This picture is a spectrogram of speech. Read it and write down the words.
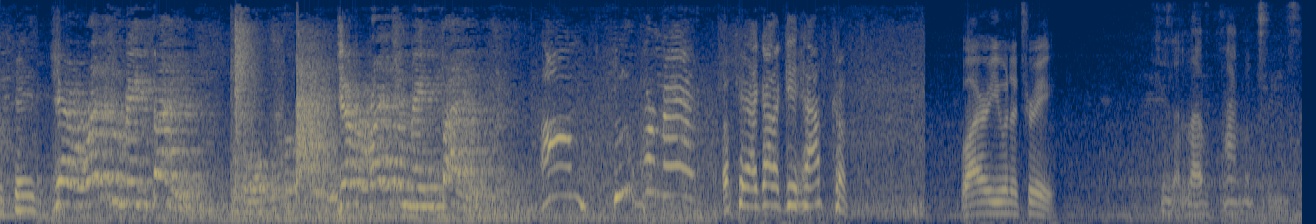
okay? You have a right to remain silent. You have a right to remain silent. I'm Superman. Okay, I gotta get half cuffed. Why are you in a tree? Because I love climbing trees.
